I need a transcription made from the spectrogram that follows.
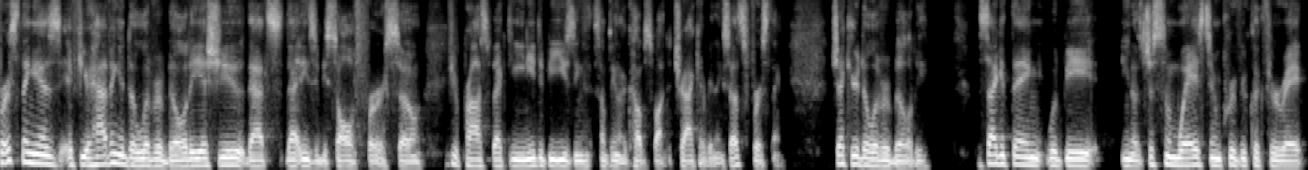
first thing is if you're having a deliverability issue that's that needs to be solved first. So if you're prospecting you need to be using something like hubspot to track everything. So that's the first thing. Check your deliverability. The second thing would be you know just some ways to improve your click-through rate.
